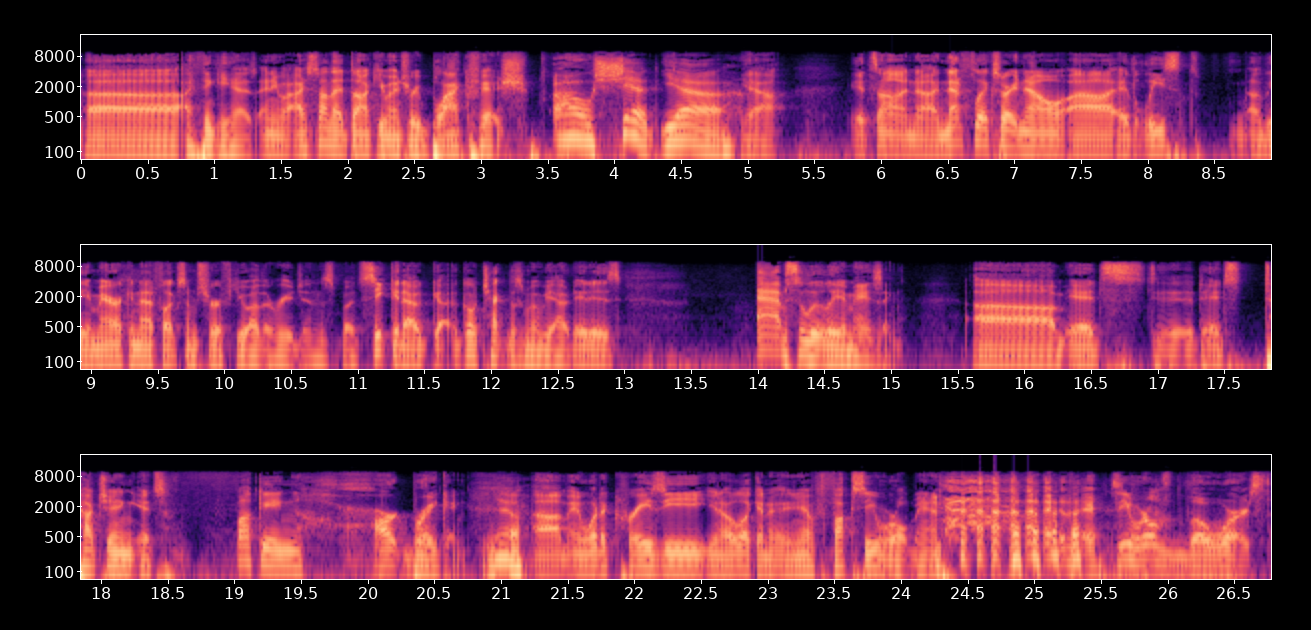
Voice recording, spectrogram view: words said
uh, I think he has. Anyway, I saw that documentary Blackfish. Oh shit! Yeah. Yeah, it's on uh, Netflix right now. Uh, at least uh, the American Netflix. I'm sure a few other regions, but seek it out. Go, go check this movie out. It is absolutely amazing. Um, it's it's touching. It's fucking heartbreaking. Yeah. Um, and what a crazy, you know, look, and, and you know, fuck SeaWorld, man. SeaWorld's the worst.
